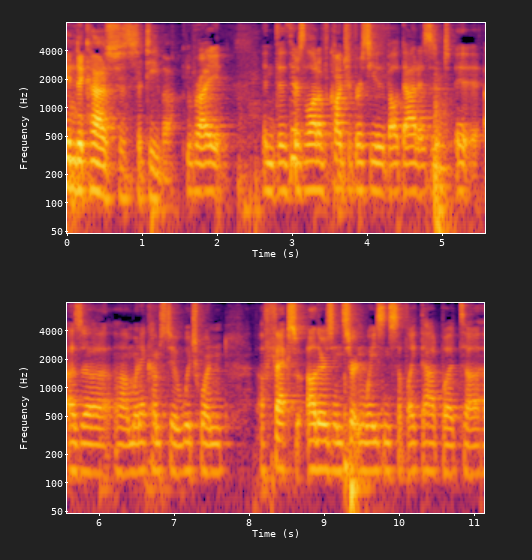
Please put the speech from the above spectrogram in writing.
indica or sativa. right? And th- there's a lot of controversy about that as a, as a um, when it comes to which one affects others in certain ways and stuff like that. But uh,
